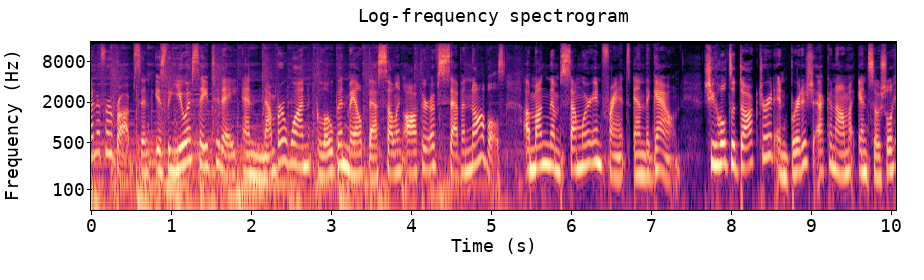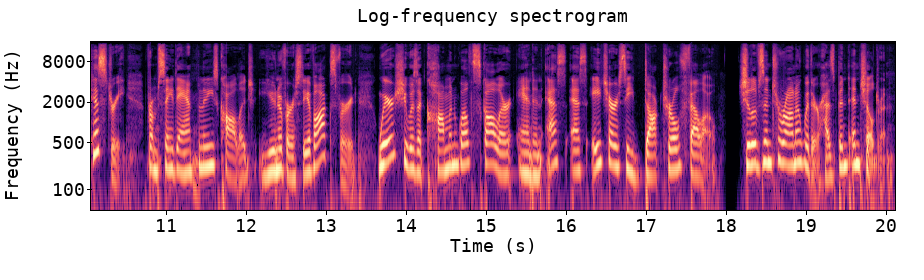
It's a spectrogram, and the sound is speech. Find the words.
Jennifer Robson is the USA Today and number one Globe and Mail bestselling author of seven novels, among them Somewhere in France and The Gown. She holds a doctorate in British economic and social history from St. Antony's College, University of Oxford, where she was a Commonwealth Scholar and an SSHRC doctoral fellow. She lives in Toronto with her husband and children.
